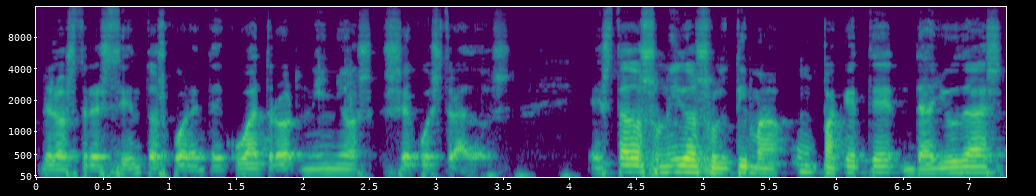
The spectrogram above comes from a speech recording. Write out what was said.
de los 344 niños secuestrados. Estados Unidos ultima un paquete de ayudas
